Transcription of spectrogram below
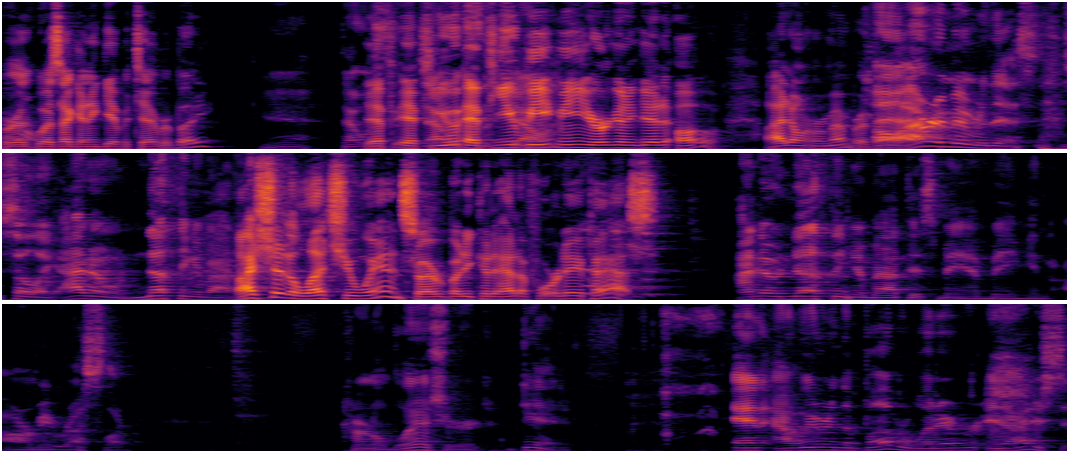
No. Was I going to give it to everybody? Yeah. That was If, if that you was if you beat me, you're going to get it. Oh, I don't remember oh, that. Oh. I remember this. So like I know nothing about him. I should have let you win so everybody could have had a four day pass. I know nothing about this man being an army wrestler. Colonel Blanchard did. And I, we were in the bub or whatever, and I just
